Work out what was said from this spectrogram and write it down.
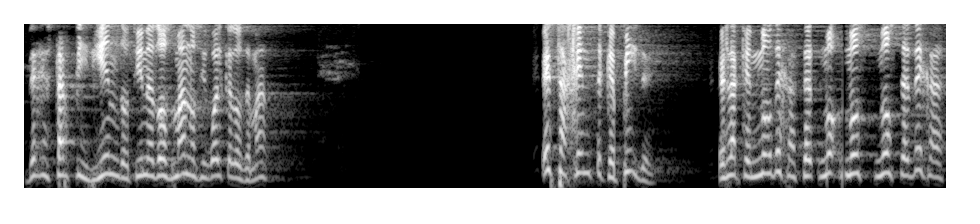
Deje de estar pidiendo, tiene dos manos igual que los demás. Esa gente que pide es la que no deja ser, no, no, no se deja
